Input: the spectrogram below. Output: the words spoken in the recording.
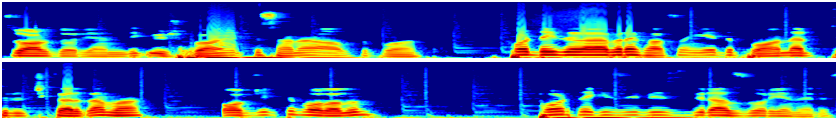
Zor zor yendik 3 puan. Etti sana 6 puan. Portekiz'le beraber kalsan 7 puan her türlü çıkarız ama objektif olalım. Portekiz'i biz biraz zor yeneriz.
